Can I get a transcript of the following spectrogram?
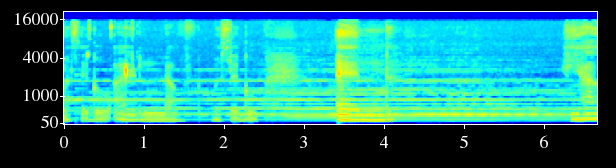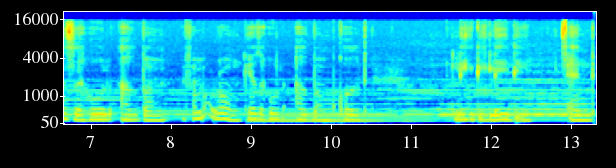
Masego. I love Masego. And he has a whole album, if I'm not wrong, he has a whole album called Lady Lady. And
